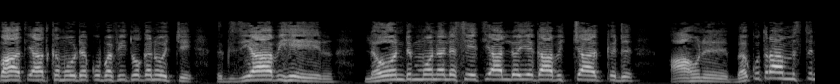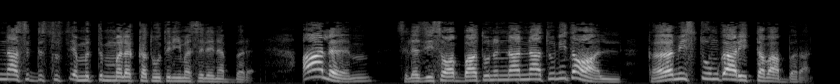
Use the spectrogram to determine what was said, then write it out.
በኀጢአት ከመውደቁ በፊት ወገኖቼ እግዚአብሔር ለወንድም ሆነ ለሴት ያለው የጋብቻ ዕቅድ አሁን በቁጥር አምስትና ስድስት ውስጥ የምትመለከቱትን ይመስል ነበረ ዓለም ስለዚህ ሰው አባቱንና እናቱን ይተዋል ከሚስቱም ጋር ይተባበራል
